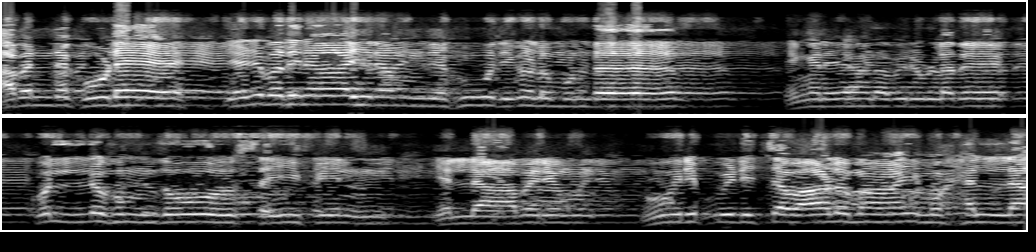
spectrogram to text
അവന്റെ കൂടെ എഴുപതിനായിരം യഹൂദികളുമുണ്ട്. എങ്ങനെയാണ് അവരുള്ളത്? എല്ലാവരും ഊരിപ്പിടിച്ച വാളുമായി മുഹല്ല.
